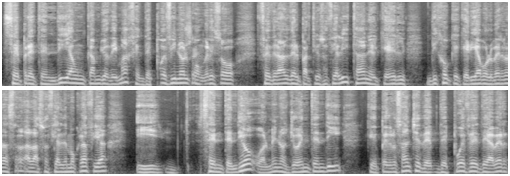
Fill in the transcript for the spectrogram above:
se, pretendía un cambio de imagen. Después vino el Congreso Federal del Partido Socialista, en el que él dijo que quería volver a la, socialdemocracia y se entendió, o al menos yo entendí, que Pedro Sánchez, después de, haber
